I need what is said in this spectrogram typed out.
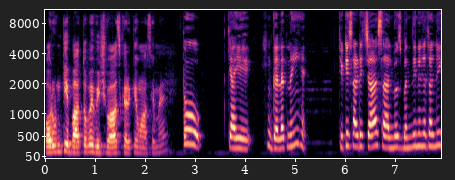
और उनकी बातों पे विश्वास करके वहाँ से मैं तो क्या ये गलत नहीं है? क्योंकि साढ़े चार साल में उस बंदी ने न जाने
